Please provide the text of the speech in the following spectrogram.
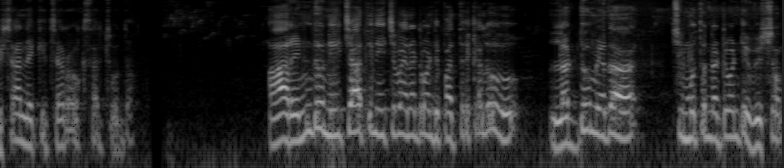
విషయాన్ని ఎక్కించారో ఒకసారి చూద్దాం. ఆ రెండు నీచాతి నీచమైనటువంటి పత్రికలు లడ్డు మీద చిమ్ముతున్నటువంటి విషయం.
